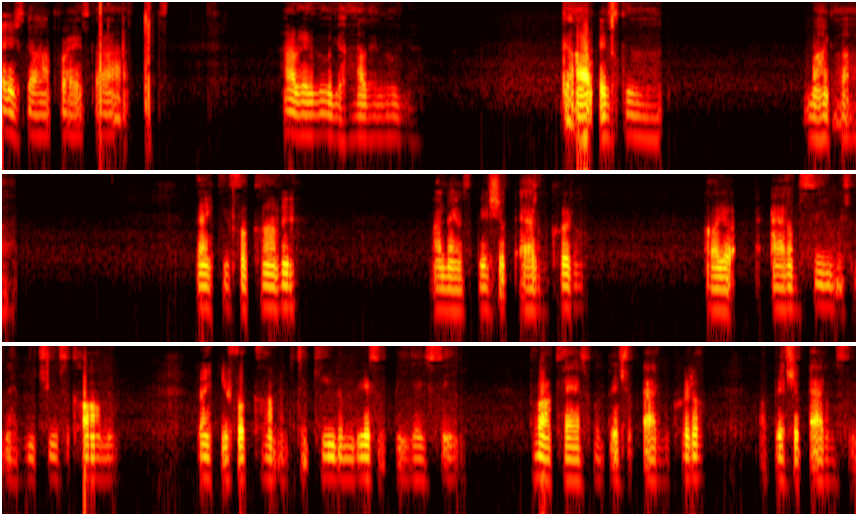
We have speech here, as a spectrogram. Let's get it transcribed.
Praise God, praise God. Hallelujah, hallelujah. God is good. My God. Thank you for coming. My name is Bishop Adam Criddle, or your Adam C, which name you choose to call me. Thank you for coming to Kingdom Business BAC broadcast with Bishop Adam Criddle, or Bishop Adam C,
